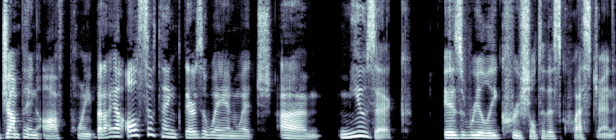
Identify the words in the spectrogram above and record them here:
jumping off point, but I also think there's a way in which um, music is really crucial to this question.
